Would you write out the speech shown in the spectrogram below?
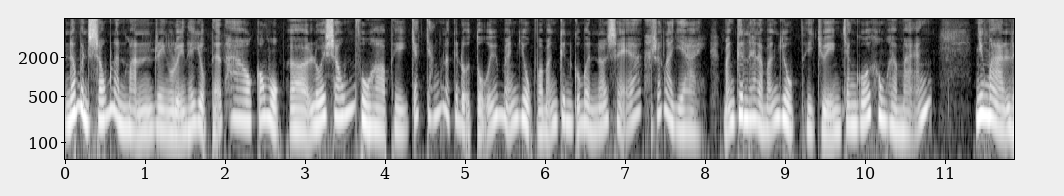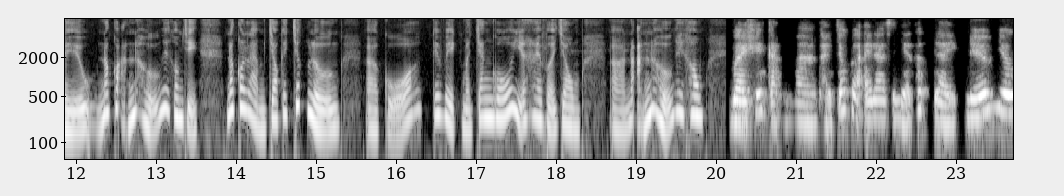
Nếu mình sống lành mạnh rèn luyện thể dục thể thao có một uh, lối sống phù hợp thì chắc chắn là cái độ tuổi mãn dục và mãn kinh của mình nó sẽ rất là dài. Mãn kinh hay là mãn dục thì chuyện chăn gối không hề mãn nhưng mà liệu nó có ảnh hưởng hay không chị? Nó có làm cho cái chất lượng uh, của cái việc mà chăn gối giữa hai vợ chồng uh, nó ảnh hưởng hay không? Về khía cạnh mà thể chất là Ada xin giải thích này nếu như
